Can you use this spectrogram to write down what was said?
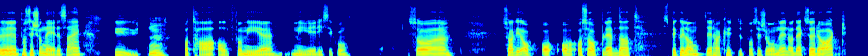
uh, posisjonere seg uten å ta altfor mye, mye risiko. Så, så har vi opp, også opplevd at spekulanter har kuttet posisjoner, og det er ikke så rart.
